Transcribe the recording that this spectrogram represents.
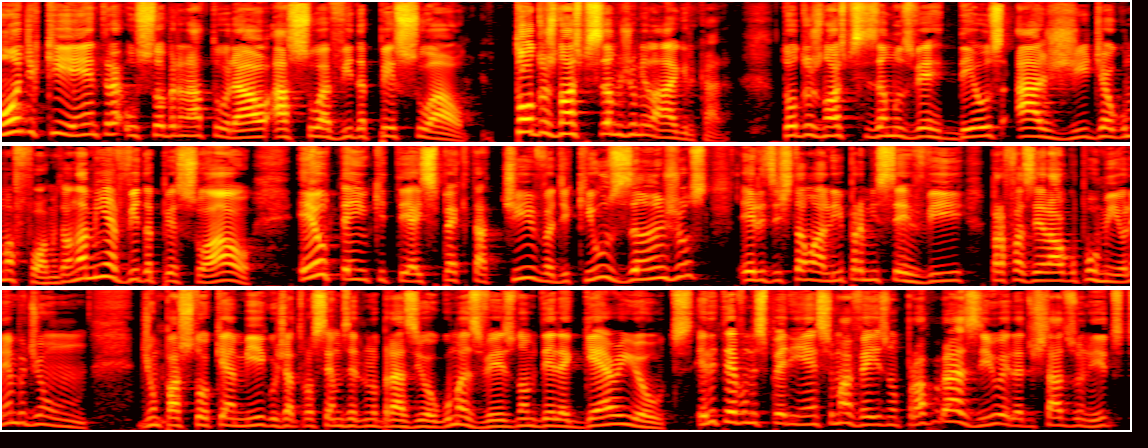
Onde que entra o sobrenatural à sua vida pessoal? Todos nós precisamos de um milagre, cara. Todos nós precisamos ver Deus agir de alguma forma. Então, na minha vida pessoal, eu tenho que ter a expectativa de que os anjos, eles estão ali para me servir, para fazer algo por mim. Eu lembro de um de um pastor que é amigo, já trouxemos ele no Brasil algumas vezes, o nome dele é Gary Oates. Ele teve uma experiência uma vez no próprio Brasil, ele é dos Estados Unidos,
